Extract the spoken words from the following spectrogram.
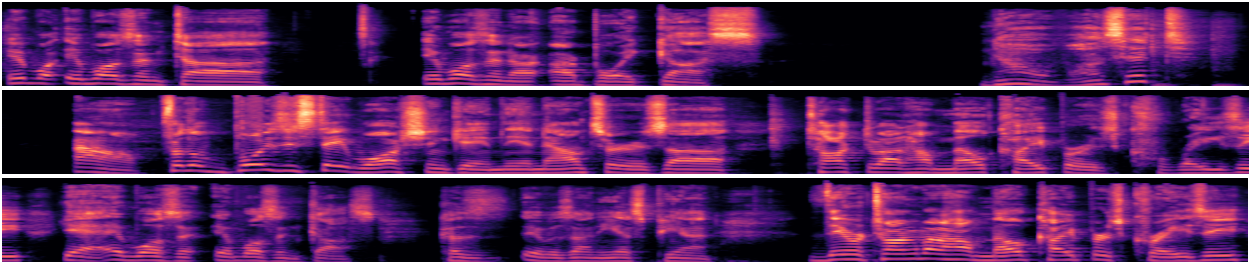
it was. It wasn't. Uh, it wasn't our, our boy Gus. No, was it? Oh, for the Boise State Washington game, the announcers uh, talked about how Mel Kiper is crazy. Yeah, it wasn't. It wasn't Gus because it was on ESPN. They were talking about how Mel Kiper's crazy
